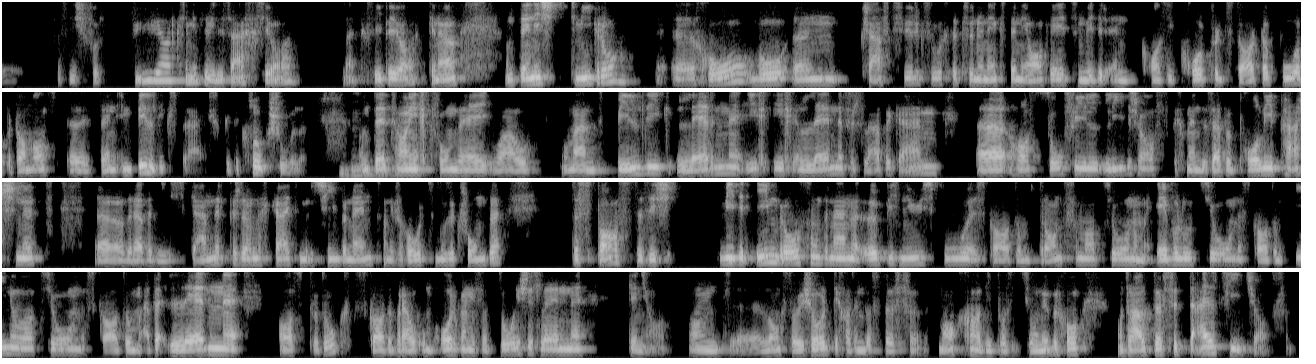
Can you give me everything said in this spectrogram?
das ist vor fünf Jahren mittlerweile sechs Jahre, vielleicht sieben Jahre, genau. Und dann ist die Migro äh, gekommen, wo ein Geschäftsführer gesucht hat für eine externe AG, um wieder ein quasi Corporate Startup zu aber damals äh, dann im Bildungsbereich, bei den Clubschulen. Mhm. Und dort habe ich gefunden, hey, wow, Moment, Bildung, Lernen, ich, ich lerne fürs Leben gern, äh, hast so viel Leidenschaft, ich nenne das eben Polypassionate, äh, oder eben die Scanner-Persönlichkeit, wie man das scheinbar nennt, habe ich vor kurzem herausgefunden. Das passt, das ist wieder im Grossunternehmen etwas Neues bauen. Es geht um Transformation, um Evolution, es geht um Innovation, es geht um eben Lernen als Produkt, es geht aber auch um organisatorisches Lernen. Genial. Und äh, long story short, ich habe dann das dürfen machen, habe die Position bekommen und auch dürfen Teilzeit arbeiten.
